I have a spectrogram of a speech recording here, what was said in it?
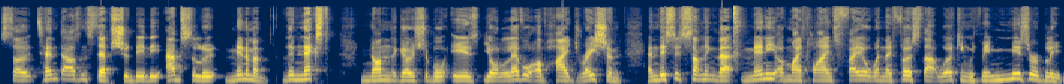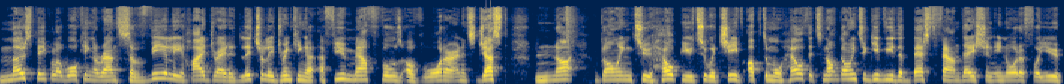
So 10,000 steps should be the absolute minimum. The next non negotiable is your level of hydration. And this is something that many of my clients fail when they first start working with me miserably. Most people are walking around severely hydrated, literally drinking a, a few mouthfuls of water, and it's just not going to help you to achieve optimal health. It's not going to give you the best foundation in order for you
